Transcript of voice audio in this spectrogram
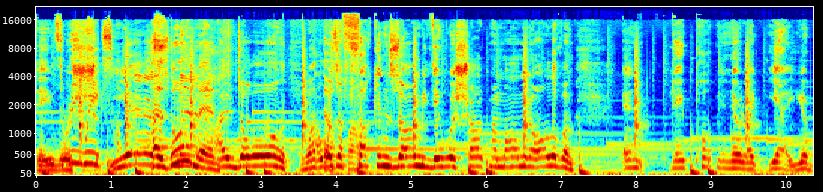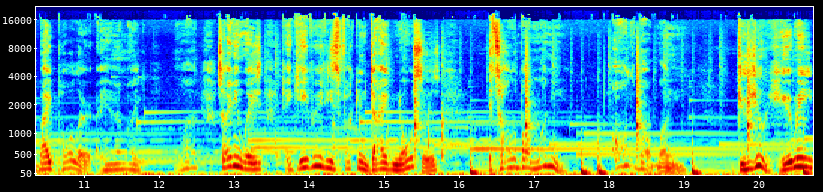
They were Three weeks? Yes, Haldol, man. Haldol. What I the was a fucking zombie. They were shocked, my mom and all of them, and they put me and they're like, "Yeah, you're bipolar," and I'm like, "What?" So, anyways, they gave me these fucking diagnoses. It's all about money. All about money. Do you hear me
